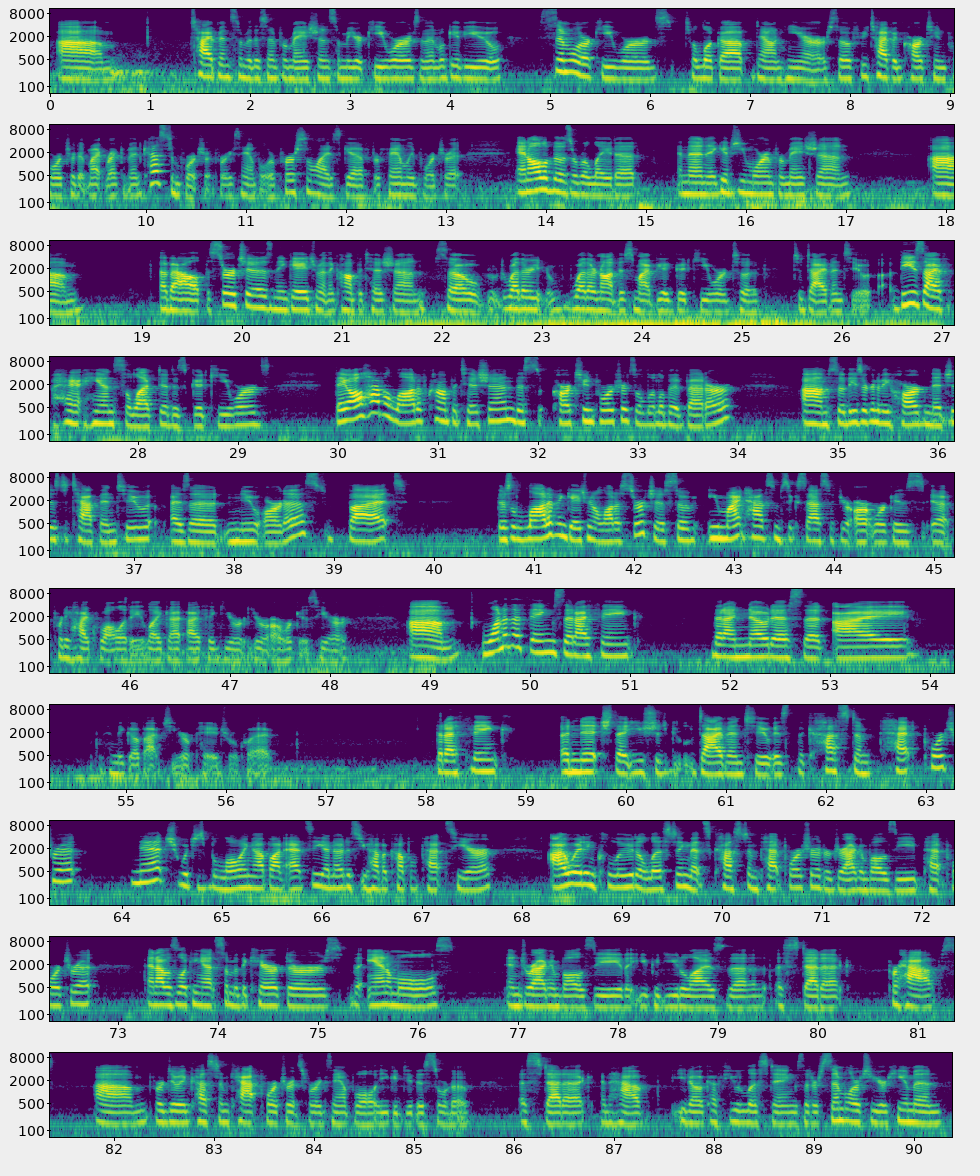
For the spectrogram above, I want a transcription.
um, type in some of this information, some of your keywords, and it'll give you similar keywords to look up down here. So if you type in cartoon portrait, it might recommend custom portrait, for example, or personalized gift or family portrait. And all of those are related. And then it gives you more information um, about the searches and the engagement and the competition. So whether whether or not this might be a good keyword to to dive into. These I've ha- hand selected as good keywords. They all have a lot of competition. This cartoon portrait's a little bit better. Um, so these are going to be hard niches to tap into as a new artist, but there's a lot of engagement, a lot of searches. So you might have some success if your artwork is uh, pretty high quality, like I, I, think your your artwork is here. Um, one of the things that I think that I noticed that I let me go back to your page real quick. That I think a niche that you should dive into is the custom pet portrait niche, which is blowing up on Etsy. I noticed you have a couple pets here. I would include a listing that's custom pet portrait or Dragon Ball Z pet portrait. And I was looking at some of the characters, the animals in Dragon Ball Z that you could utilize the aesthetic, perhaps, um, for doing custom cat portraits, for example. You could do this sort of aesthetic and have, you know, a few listings that are similar to your human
